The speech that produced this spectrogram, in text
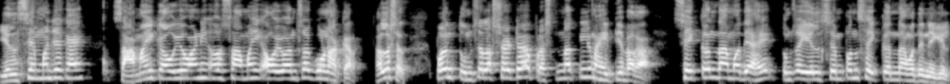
एलसीएम म्हणजे काय? सामायिक अवयव आणि असामायिक अवयवांचा गुणाकार. लक्षात. पण तुमचं लक्षात ठेवा प्रश्नातली माहिती बघा. सेकंदामध्ये आहे. तुमचा एलसीएम पण सेकंदामध्ये निघेल.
